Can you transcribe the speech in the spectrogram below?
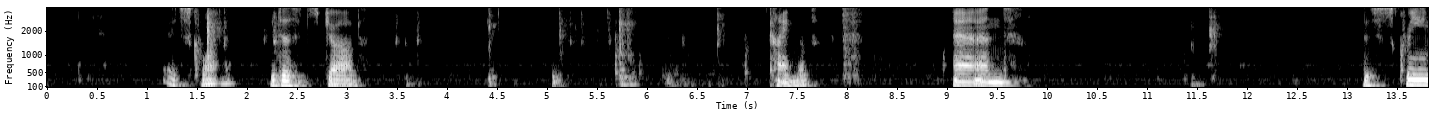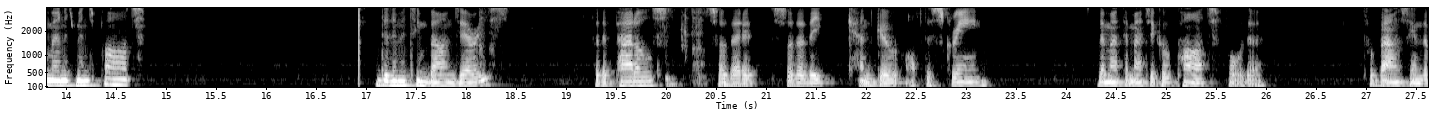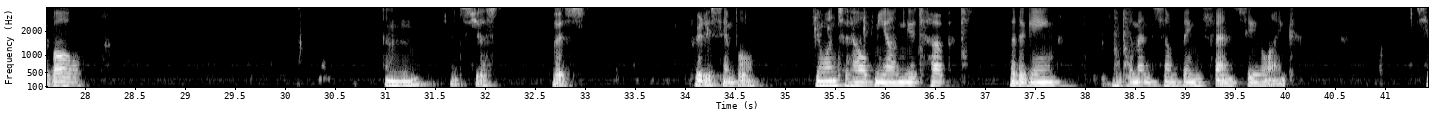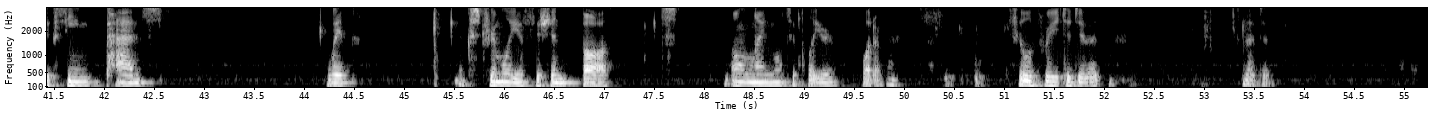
it's quite, it does its job. Kind of. And the screen management part, delimiting boundaries for the paddles so that it so that they can't go off the screen. The mathematical part for the for bouncing the ball. And it's just this. Pretty simple. If you want to help me on github with the game implement something fancy like 16 pads with extremely efficient bots online multiplayer, whatever. Feel free to do it. That's it.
